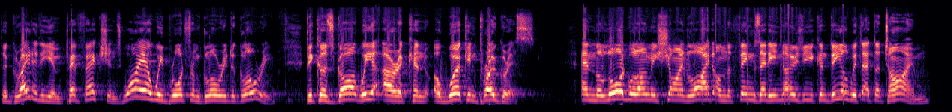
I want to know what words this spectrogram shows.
the greater the imperfections. Why are we brought from glory to glory? Because God, we are a, a work in progress. And the Lord will only shine light on the things that He knows you can deal with at the time.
